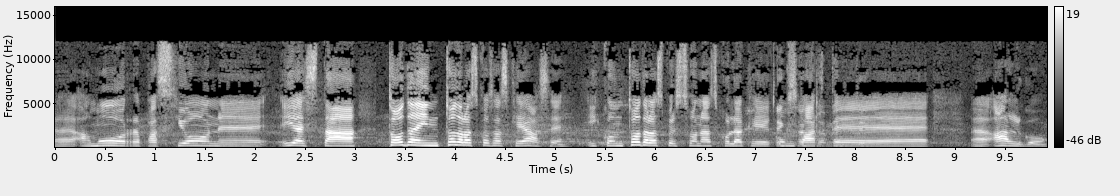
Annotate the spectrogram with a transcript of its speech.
eh, amor, pasión. eh, ella está toda en todas las cosas que hace y con todas las personas con las que comparte eh, algo.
